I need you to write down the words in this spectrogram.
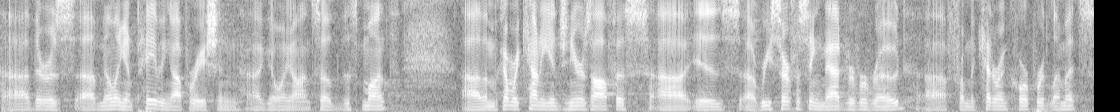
uh, there is a milling and paving operation uh, going on. So this month, uh, the Montgomery County Engineers Office uh, is uh, resurfacing Mad River Road uh, from the Kettering corporate limits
